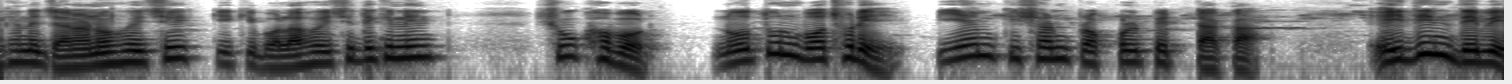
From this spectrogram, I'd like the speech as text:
এখানে জানানো হয়েছে। কি কি বলা হয়েছে দেখে নিন। সুখবর, নতুন বছরে পিএম কিষাণ প্রকল্পের টাকা। এই দিন দেবে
